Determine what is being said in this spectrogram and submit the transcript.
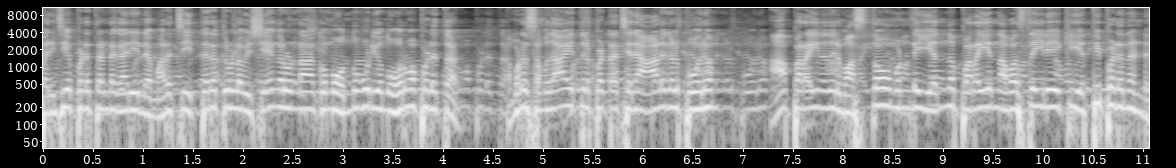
പരിചയപ്പെടുത്തേണ്ട കാര്യമില്ല. മറിച്ച് ഇത്തരത്തിലുള്ള വിഷയങ്ങൾ ഉണ്ടാക്കുമ്പോൾ ഒന്നുകൂടി ഒന്ന് ഓർമ്മപ്പെടുത്താൻ. നമ്മുടെ സമുദായത്തിൽപ്പെട്ട ചില ആളുകൾ പോലും ആ പറയുന്നതിൽ വസ്തവമുണ്ട് എന്ന് പറയുന്ന അവസ്ഥയിലേക്ക് എത്തിപ്പെടുന്നുണ്ട്.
